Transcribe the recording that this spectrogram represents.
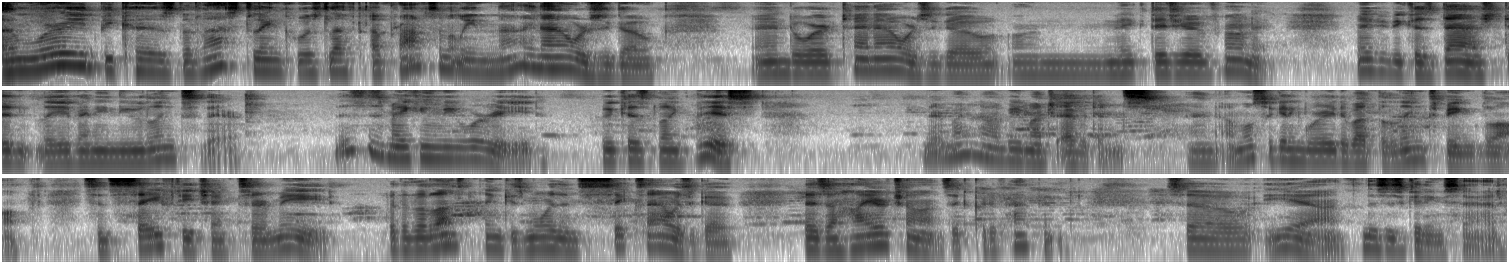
I'm worried because the last link was left approximately 9 hours ago, and or 10 hours ago on Nick DiGiovanni. Maybe because Dash didn't leave any new links there. This is making me worried, because like this, there might not be much evidence, and I'm also getting worried about the links being blocked, since safety checks are made, but if the last link is more than 6 hours ago, there's a higher chance it could have happened. So, yeah, this is getting sad.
